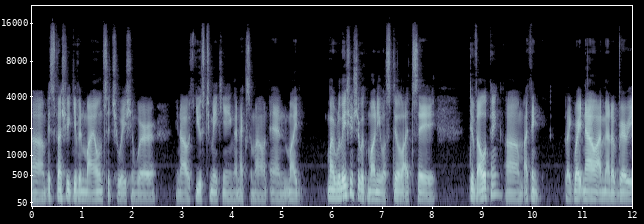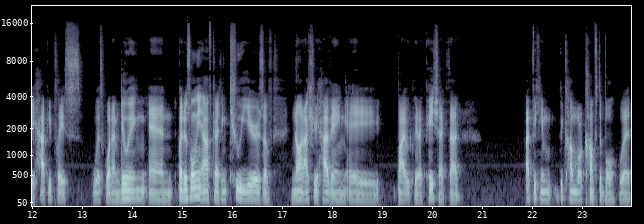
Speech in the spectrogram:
um, especially given my own situation where you know I was used to making an X amount, and my my relationship with money was still, I'd say, developing. Um, I think like right now I'm at a very happy place with what I'm doing and but it was only after I think 2 years of not actually having a biweekly like paycheck that I became become more comfortable with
